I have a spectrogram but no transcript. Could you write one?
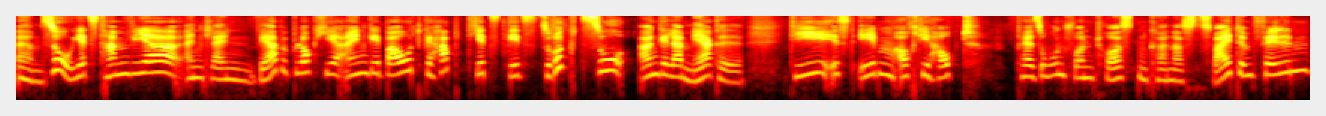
Ähm, so, jetzt haben wir einen kleinen Werbeblock hier eingebaut gehabt. Jetzt geht's zurück zu Angela Merkel. Die ist eben auch die Hauptperson von Thorsten Körners zweitem Film.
